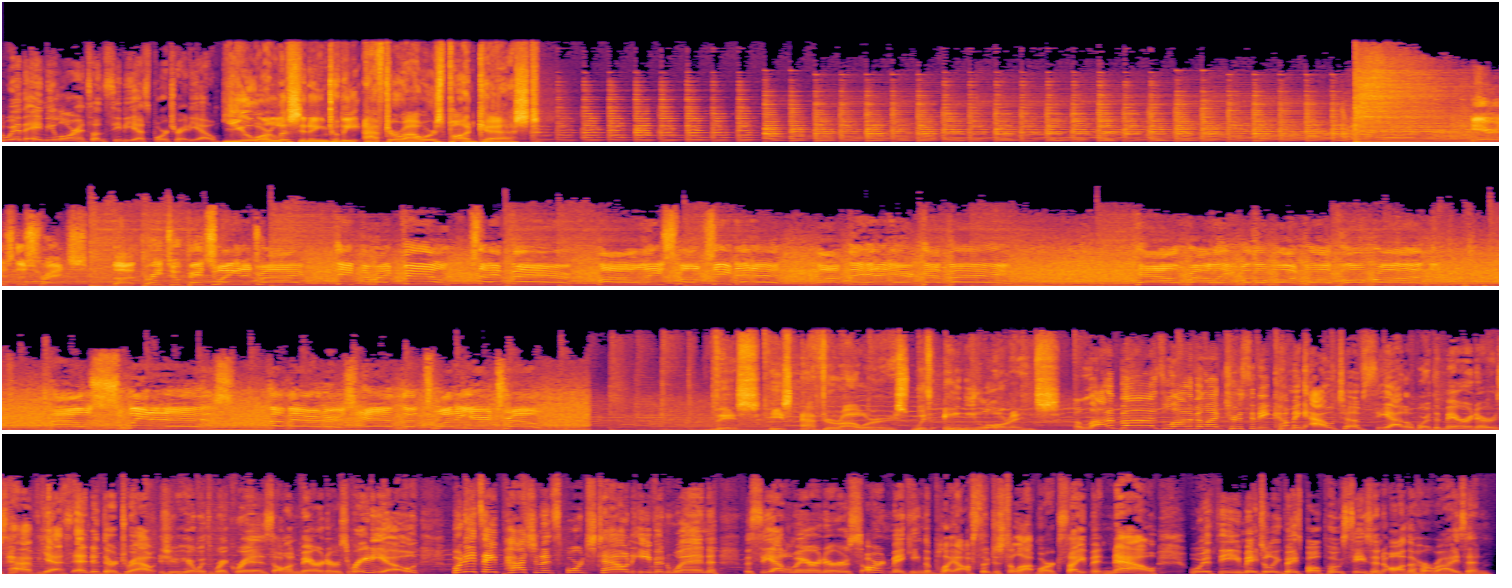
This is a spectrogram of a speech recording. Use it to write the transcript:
With Amy Lawrence on CBS Sports Radio. You are listening to the After Hours Podcast. Here's the stretch. The 3 2 pitch, swinging a drive, is After Hours with Amy Lawrence. A lot of buzz, a lot of electricity coming out of Seattle, where the Mariners have, yes, ended their drought, as you hear with Rick Rizzs on Mariners Radio. But it's a passionate sports town, even when the Seattle Mariners aren't making the playoffs. So just a lot more excitement now with the Major League Baseball postseason on the horizon.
